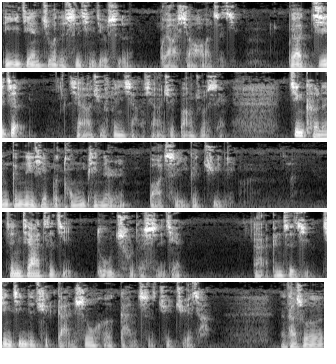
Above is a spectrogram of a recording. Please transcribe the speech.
第一件做的事情就是不要消耗自己，不要急着想要去分享，想要去帮助谁，尽可能跟那些不同频的人保持一个距离，增加自己独处的时间，啊，跟自己静静的去感受和感知，去觉察。那他说，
